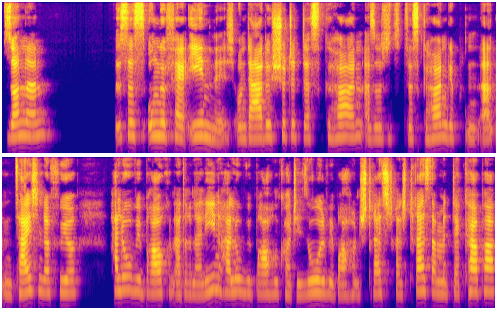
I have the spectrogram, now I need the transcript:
sondern ist es ungefähr ähnlich. Und dadurch schüttet das Gehirn, also das Gehirn gibt ein, ein Zeichen dafür, hallo, wir brauchen Adrenalin, hallo, wir brauchen Cortisol, wir brauchen Stress, Stress, Stress, damit der Körper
